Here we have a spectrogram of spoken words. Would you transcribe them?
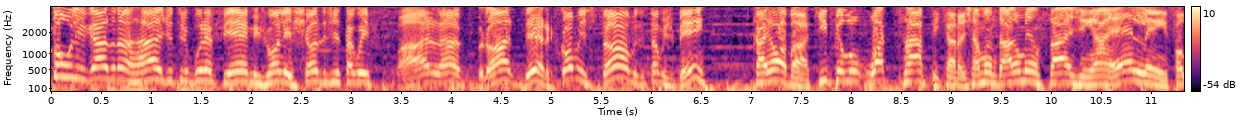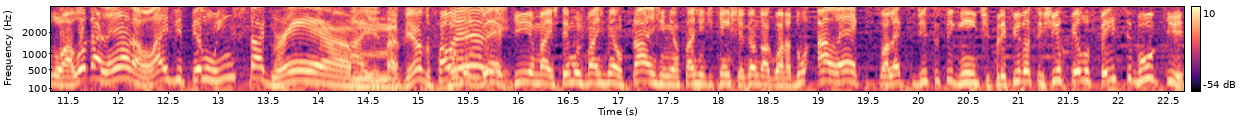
tô ligado na rádio Tribuna FM. João Alexandre de Itaguaí. Fala, brother, como estamos? Estamos bem? Caioba, aqui pelo WhatsApp, cara, já mandaram mensagem. A Ellen falou: Alô, galera, live pelo Instagram. Aí, tá vendo? Fala, Vamos ver Ellen. aqui, mas temos mais mensagem. Mensagem de quem chegando agora, do Alex. O Alex disse o seguinte: prefiro assistir pelo Facebook.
